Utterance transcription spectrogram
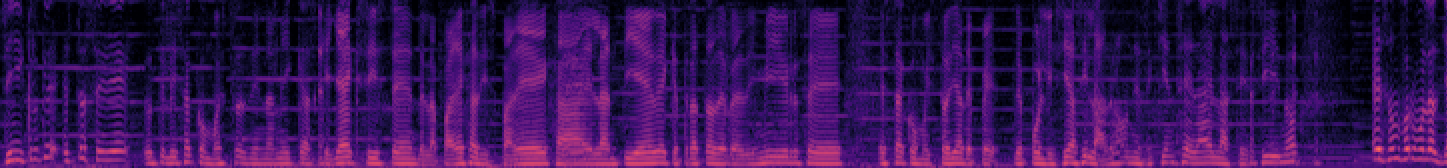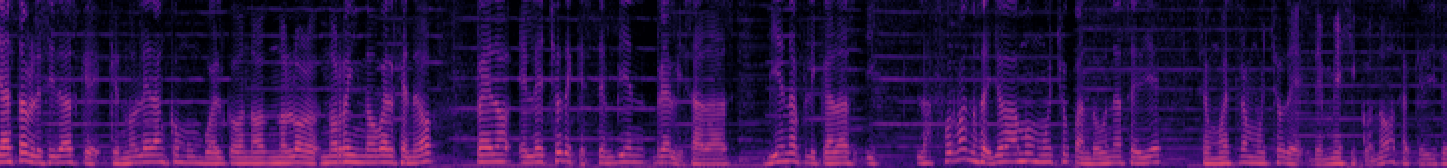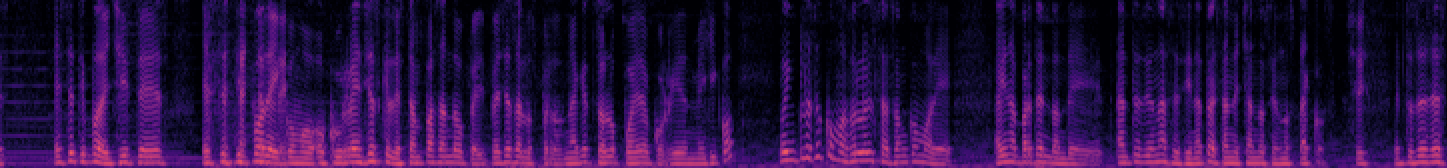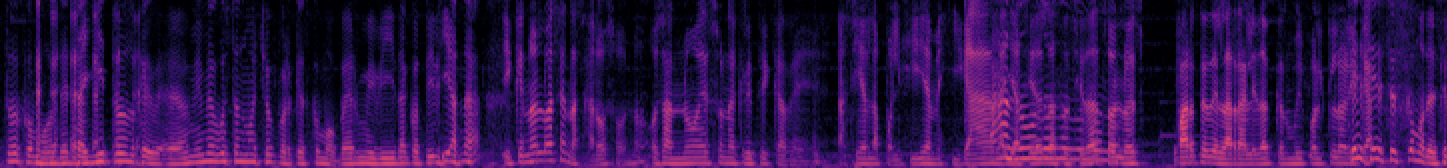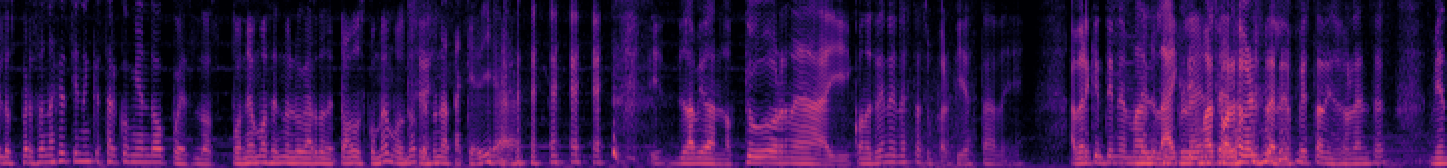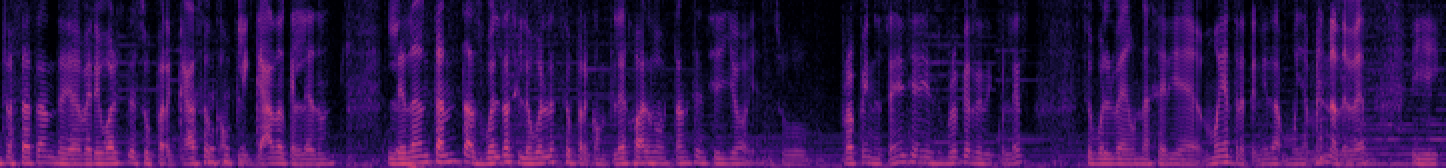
Sí, creo que esta serie utiliza como estas dinámicas que ya existen de la pareja dispareja, el antihéroe que trata de redimirse, esta como historia de, pe- de policías y ladrones, de quién será el asesino. Eh, son fórmulas ya establecidas que, que no le dan como un vuelco, no, no, lo, no reinnova el género, pero el hecho de que estén bien realizadas, bien aplicadas y la forma, no sé, yo amo mucho cuando una serie se muestra mucho de, de México, ¿no? O sea, que dices, este tipo de chistes, este tipo de Sí. como ocurrencias que le están pasando peripecias a los personajes solo puede ocurrir en México. O incluso como solo el sazón como de... Hay una parte en donde antes de un asesinato están echándose unos tacos. Sí. Entonces esto como detallitos que eh, a mí me gustan mucho porque es como ver mi vida cotidiana. Y que no lo hacen azaroso, ¿no? O sea, no es una crítica de así es la policía mexicana Ah, y así es no, la no, sociedad, solo es parte de la realidad que es muy Sí, folclórica. sí, es, es como de si los personajes tienen que estar comiendo, pues los ponemos en un lugar donde todos comemos, ¿no? Sí. Que es una taquería. y la vida nocturna y cuando tienen esta super fiesta de a ver quién tiene más likes y más followers de la fiesta de influencers mientras tratan de averiguar este super caso complicado que le le dan tantas vueltas y lo vuelven súper complejo algo tan sencillo y en su propia inocencia y en su propia ridiculez se vuelve una serie muy entretenida muy amena de ver y,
